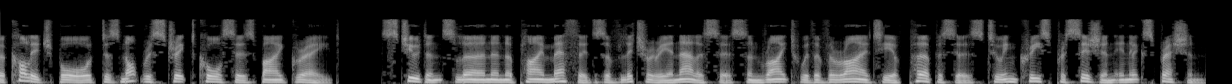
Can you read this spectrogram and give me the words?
The College Board does not restrict courses by grade. Students learn and apply methods of literary analysis and write with a variety of purposes to increase precision in expression.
